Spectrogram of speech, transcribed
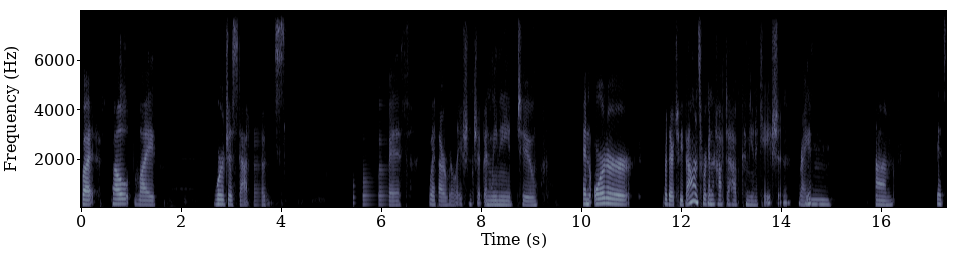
but felt like we're just at odds with with our relationship and we need to in order for there to be balance we're going to have to have communication right? Mm, um, it's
